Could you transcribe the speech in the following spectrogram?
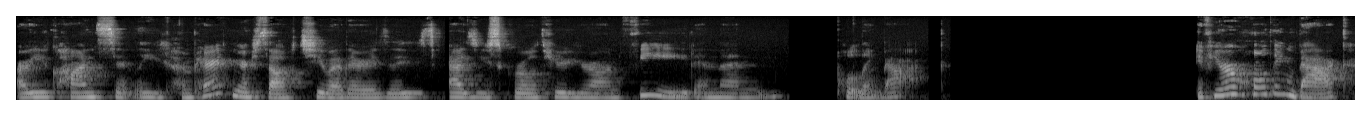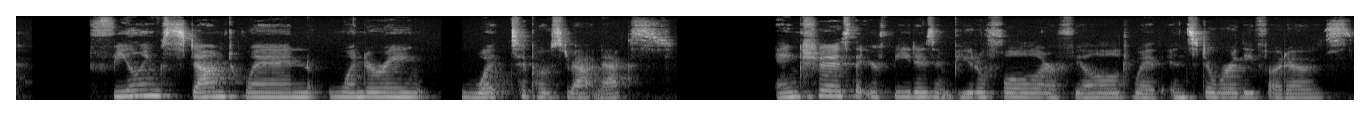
Are you constantly comparing yourself to others as, as you scroll through your own feed and then pulling back. If you're holding back, feeling stumped when wondering what to post about next, anxious that your feed isn't beautiful or filled with Insta worthy photos,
